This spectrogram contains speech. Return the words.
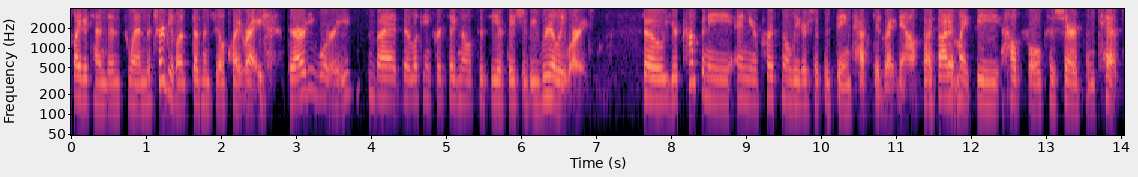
flight attendants when the turbulence doesn't feel quite right. They're already worried, but they're looking for signals to see if they should be really worried. So your company and your personal leadership is being tested right now. So I thought it might be helpful to share some tips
